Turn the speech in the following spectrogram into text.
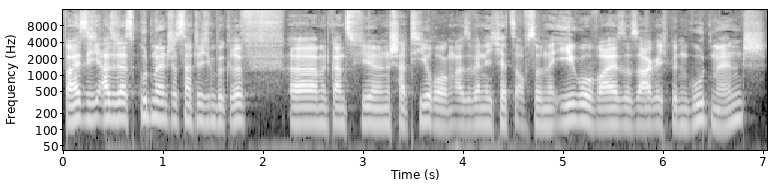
weiß ich, also das Gutmensch ist natürlich ein Begriff äh, mit ganz vielen Schattierungen. Also wenn ich jetzt auf so eine Ego-Weise sage, ich bin ein Gutmensch,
